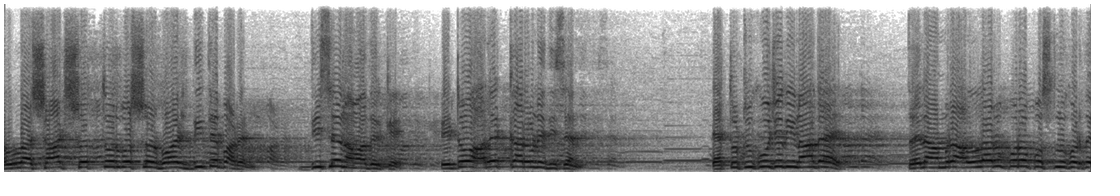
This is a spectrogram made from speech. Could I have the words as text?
আল্লাহ ষাট, সত্তর বছর বয়স দিতে পারেন, দিছেন আমাদেরকে। এটাও আরেক কারণে দিছেন। এতটুকু যদি না দেয়, তাহলে আমরা আল্লাহর উপরও প্রশ্ন করতে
